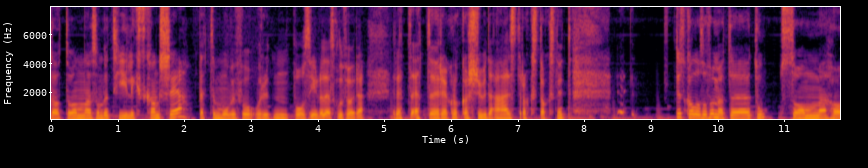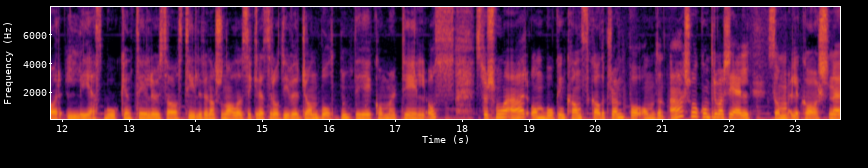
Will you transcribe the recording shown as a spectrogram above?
datoen som det tidligst kan skje. Dette må vi få orden på, sier du. Det skal du få høre rett etter klokka sju. Det er straks Dagsnytt. Du skal også få møte to som har lest boken til USAs tidligere nasjonale sikkerhetsrådgiver John Bolton. De kommer til oss. Spørsmålet er om boken kan skade Trump, og om den er så kontroversiell som lekkasjene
